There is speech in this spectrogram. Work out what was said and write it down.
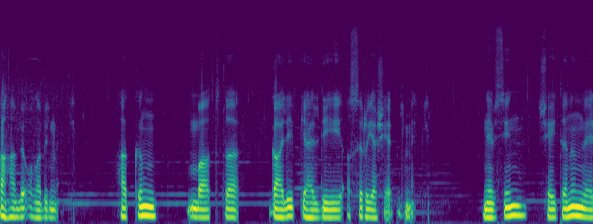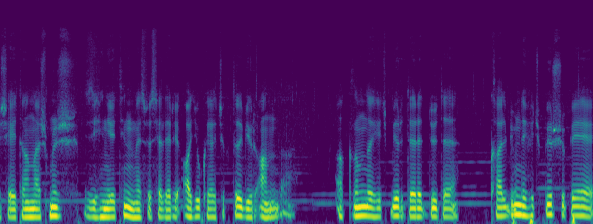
sahabe olabilmek. Hakkın batıda galip geldiği asırı yaşayabilmek. Nefsin, şeytanın ve şeytanlaşmış zihniyetin vesveseleri ayyukaya çıktığı bir anda, aklımda hiçbir tereddüde, kalbimde hiçbir şüpheye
